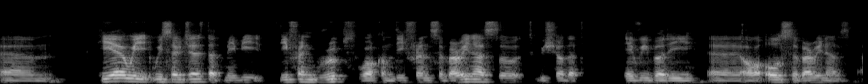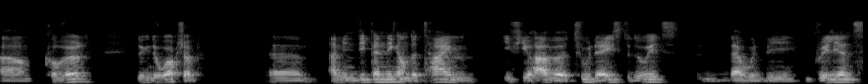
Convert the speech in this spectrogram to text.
Um, here we, we suggest that maybe different groups work on different sub-arenas, so to be sure that everybody uh, or all sub-arenas are covered during the workshop. Um, I mean, depending on the time, if you have uh, two days to do it, that would be brilliant.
